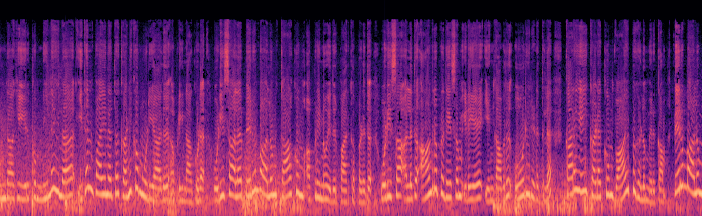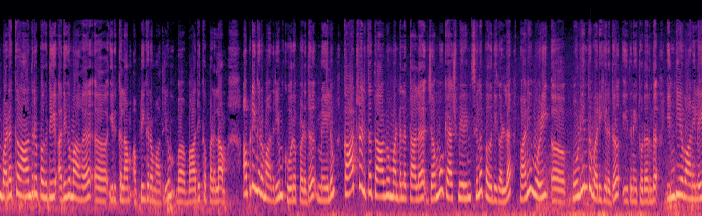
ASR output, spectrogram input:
உண்டாகி இருக்கும் நிலையில இதன் பயணத்தை கணிக்க முடியாது அப்படின்னா கூட ஒடிசால பெரும்பாலும் தாக்கும் அப்படின்னு எதிர்பார்க்கப்படுது. ஒடிசா அல்லது ஆந்திர பிரதேசம் இடையே எங்காவது ஓரிரு இடத்துல கரையை கடக்கும் வாய்ப்புகளும் இருக்காம். பெரும்பாலும் வடக்கு ஆந்திர பகுதி அதிகமாக இருக்கலாம் அப்படிங்கிற மாதிரியும் பாதிக்கப்படலாம். அப்படிங்கிற மாதிரியும் கூறப்படுது. மேலும் காற்றழுத்த தாழ்வு மண்டலத்தால ஜம்மு காஷ்மீரின் சில பகுதிகளில் பனிமொழி பொழிந்து வருகிறது இதனைத் தொடர்ந்து. இந்திய வானிலை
